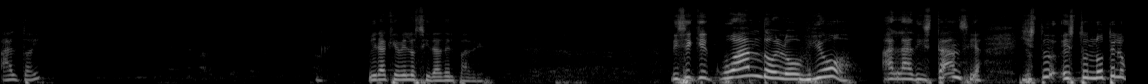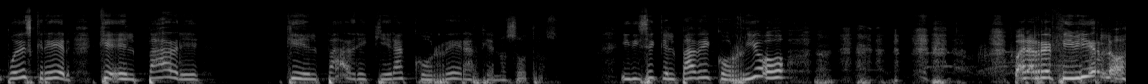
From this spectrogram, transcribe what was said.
alto ahí. Mira qué velocidad del padre. Dice que cuando lo vio a la distancia, y esto, esto no te lo puedes creer, que el padre que el Padre quiera correr hacia nosotros. Y dice que el Padre corrió para recibirlo.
